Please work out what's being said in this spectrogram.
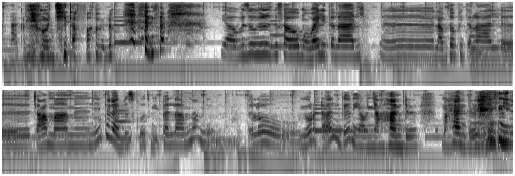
አናቅም ያው እጅ ጠፋ ብሎ ያው ብዙ ሰው ሞባይል ይጥላል፣ ላፕቶፕ ይጥላል፣ ጫማ ምን የተለያዩ ብስኩት የሚበላ ምናምን ጥሎ ይወርዳል። ግን ያው እኛ ሀንድ ማሀንድ የሚል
